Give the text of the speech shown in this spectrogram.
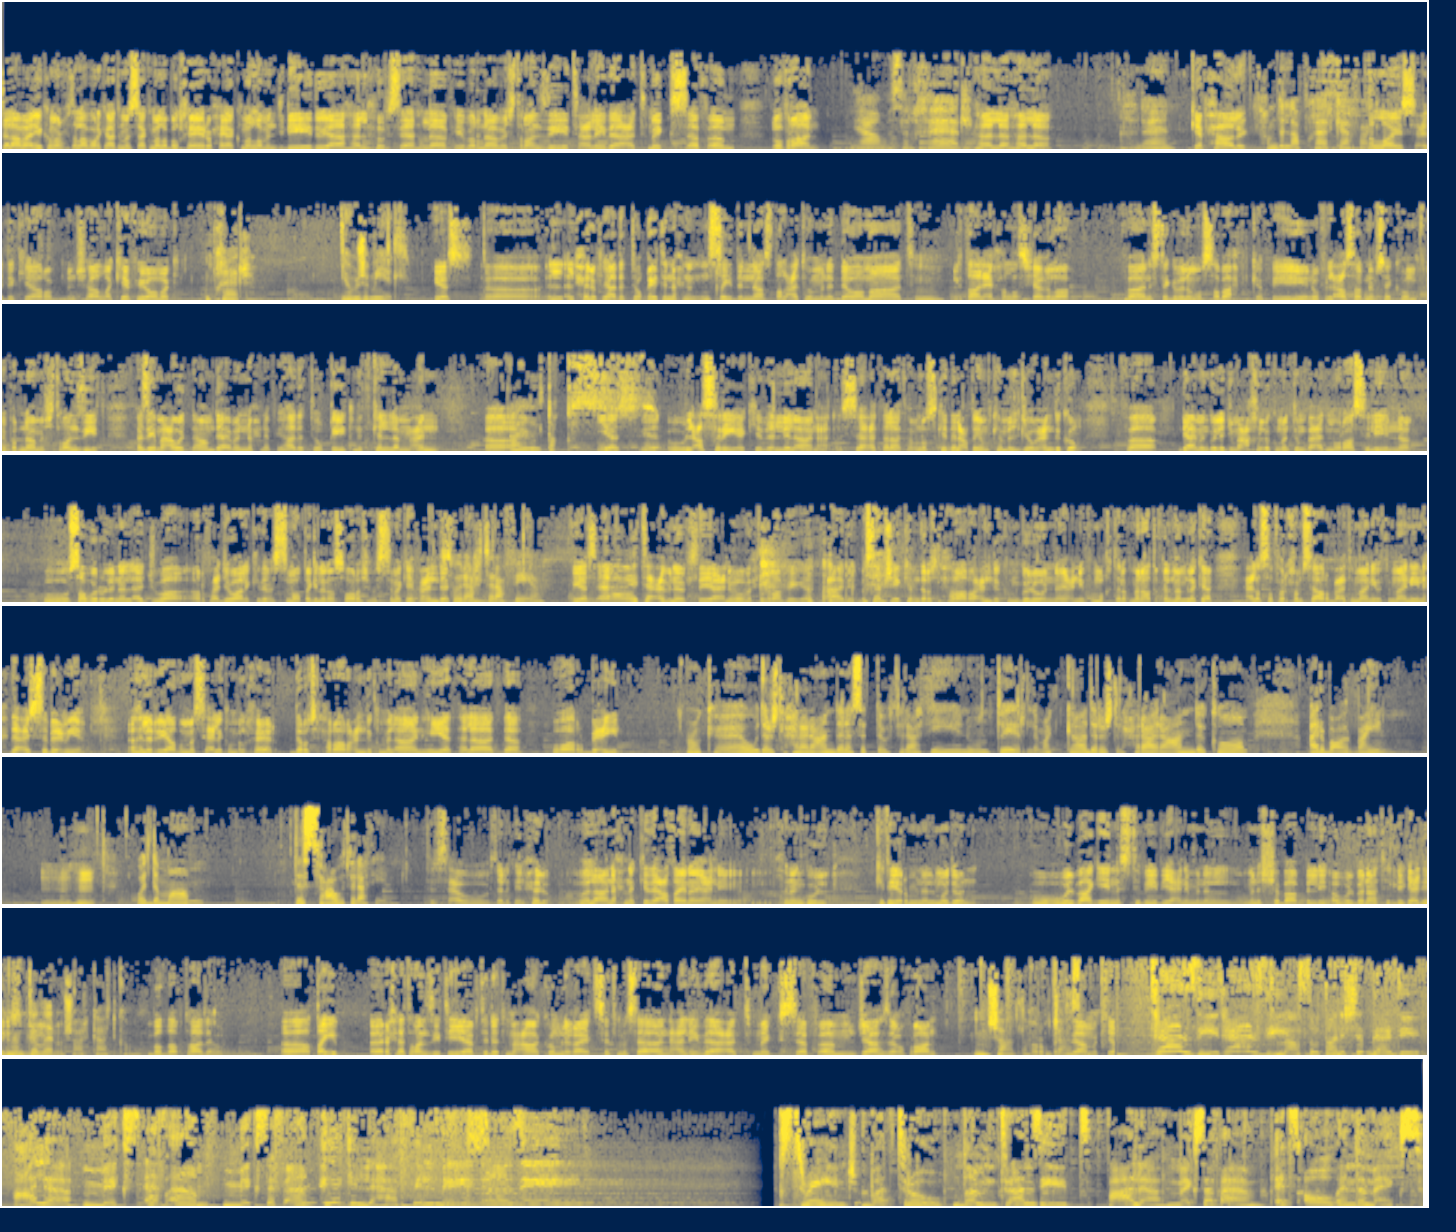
السلام عليكم ورحمة الله وبركاته. مساكم الله بالخير وحياكم الله من جديد. ويا هلا وسهلا في برنامج ترانزيت على إذاعة Mix FM. غفران. يا مساء الخير. هلا هلا. أهلين. كيف حالك؟ الحمد لله بخير. كيفك؟ الله يسعدك يا رب إن شاء الله. كيف يومك؟ بخير. يوم جميل. yes. آه ال- الحلو في هذا التوقيت انه إحنا نصيد الناس طلعتهم من الدوامات. اللي طالع يخلص شغله. فنستقبلهم الصباح في كافيين وفي العصر نمسكهم في برنامج ترانزيت. فزي ما عودناهم دائما إحنا في هذا التوقيت نتكلم عن آه الطقس. yes والعصرية كذا اللي الآن على الساعة ثلاثة ونص. كذا نعطيهم كم الجو عندكم. فدائما نقول يا جماعة خليكم أنتم بعد مراسليننا. وصوروا لنا الأجواء. أرفع جوالك كذا في السماء وطق لنا صورة شوف السماء كيف عندك صورة وكم- احترافية. yes اي تعب نفسي يعني مو باحترافية. عادي. بس أهم شيء كم درجة الحرارة عندكم؟ قولوا لنا يعني في مختلف مناطق المملكة على صفر خمسة أربعة ثمانية وثمانين أحد عشر سبعمية. أهل الرياض مسي عليكم بالخير. درجة الحرارة عندكم الآن هي ثلاثة وأربعين. أوكي. ودرجة الحرارة عندنا 36 ونطير لمكة. درجة الحرارة عندكم 44 مهم. والدمام 39 تسعة وثلاثين. حلو. والآن إحنا كذا أعطينا يعني خلينا نقول كثير من المدن والباقي نستفيد يعني من ال- من الشباب اللي أو البنات اللي قاعدين ننتظر. مشاركاتكم. بالضبط هذا هو. آه طيب رحلة ترانزيتية ابتدت معاكم لغاية 6 مساء على إذاعة Mix FM. جاهزة غفران؟ إن شاء الله. جاهزة. حزامك ترانزيت. ترانزيت مع سلطان الشدادي على Mix FM. Mix FM هي كلها في ال mix. strange but true ضمن ترانزيت على Mix FM. It's all in the mix.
